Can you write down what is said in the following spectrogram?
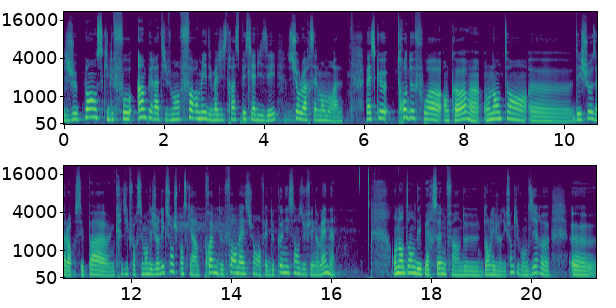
je pense qu'il faut impérativement former des magistrats spécialisés sur le harcèlement moral. Parce que trop de fois encore, on entend euh, des choses, alors c'est pas une critique forcément des juridictions, je pense qu'il y a un problème de formation, en fait, de connaissance du phénomène on entend des personnes dans les juridictions qui vont dire euh, euh,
